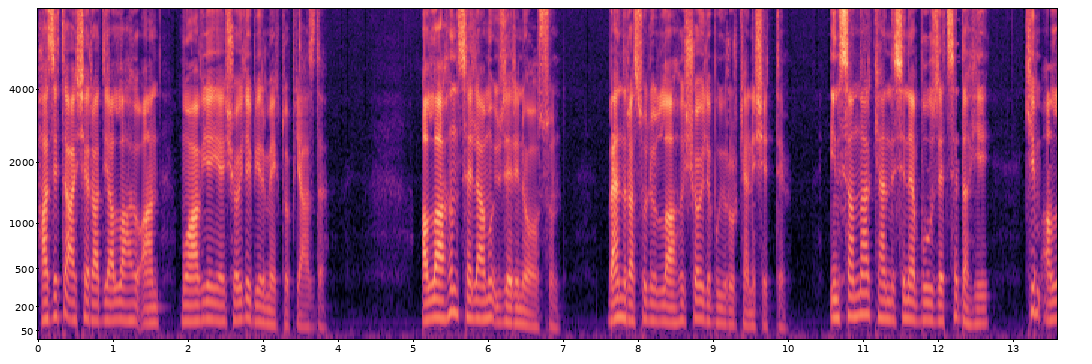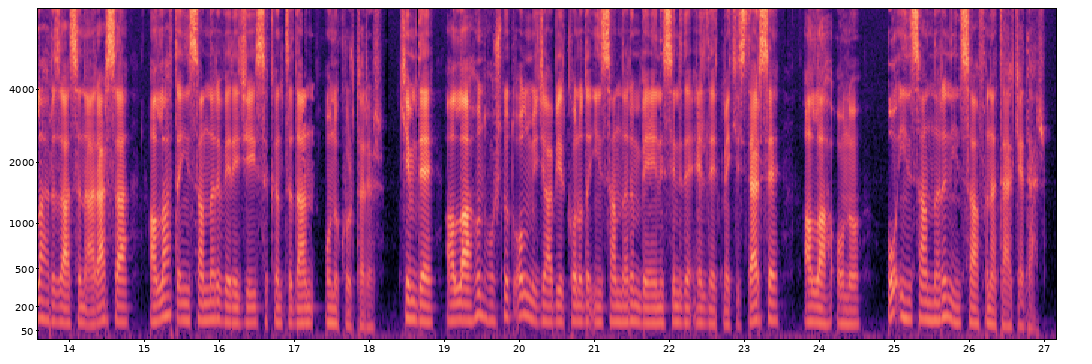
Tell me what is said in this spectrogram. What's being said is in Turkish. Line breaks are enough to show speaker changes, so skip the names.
Hz. Ayşe radıyallahu an Muaviye'ye şöyle bir mektup yazdı. Allah'ın selamı üzerine olsun. Ben Resulullah'ı şöyle buyururken işittim. İnsanlar kendisine buğz etse dahi, kim Allah rızasını ararsa, Allah da insanları vereceği sıkıntıdan onu kurtarır. Kim de Allah'ın hoşnut olmayacağı bir konuda insanların beğenisini de elde etmek isterse, Allah onu o insanların insafına terk eder.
